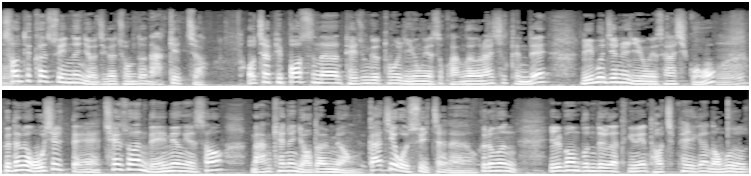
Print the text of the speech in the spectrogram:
선택할 수 있는 여지가 좀 더 낮겠죠. 어차피 버스나 대중교통을 이용해서 관광을 하실 텐데 리무진을 이용해서 하시고 그다음에 오실 때 최소한 네명에서 많게는 여덟 명까지 올 수 있잖아요. 그러면 일본 분들 같은 경우에 더치페이가 너무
